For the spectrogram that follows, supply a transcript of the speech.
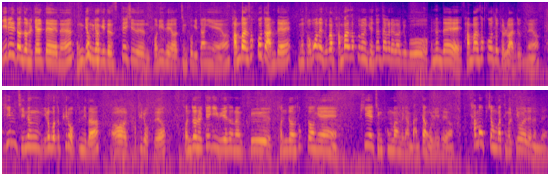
1일 던전을 깰 때는 공격력이든 스탯이든 버리세요. 증폭이 짱이에요. 반반 섞어도 안 돼. 이건 저번에 누가 반반 섞으면 괜찮다 그래가지고 했는데 반반 섞어도 별로 안 좋네요. 힘, 지능 이런 것도 필요 없습니다. 어, 다 필요 없어요. 던전을 깨기 위해서는 그 던전 속성에 피해 증폭만 그냥 만땅 올리세요. 3옵션 같은 걸 띄워야 되는데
